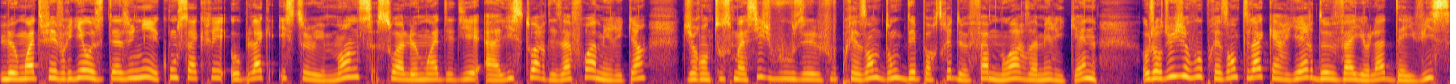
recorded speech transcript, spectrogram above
le mois de février aux États-Unis est consacré au Black History Month, soit le mois dédié à l'histoire des Afro-Américains. Durant tout ce mois-ci, je vous, je vous présente donc des portraits de femmes noires américaines. Aujourd'hui, je vous présente la carrière de Viola Davis.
